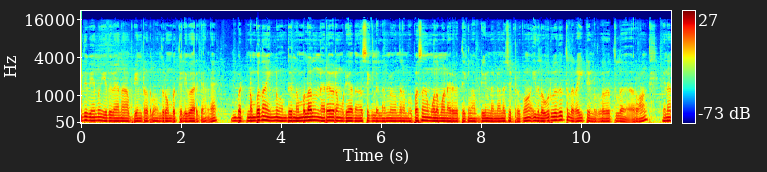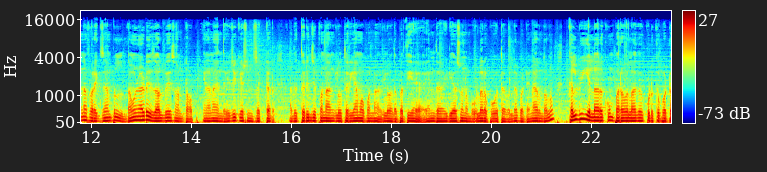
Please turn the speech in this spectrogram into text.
எது வேணும் எது வேணாம் அப்படின்றதுல வந்து ரொம்ப தெளிவாக இருக்காங்க. பட் நம்ம தான் இன்னும் வந்து நம்மளால் நிறைவேற முடியாத ஆசைகள் எல்லாமே வந்து நம்ம பசங்க மூலமாக நிறைவேற்றிக்கலாம் அப்படின்னு நான் இதில் ஒரு விதத்தில் ரைட் இன்னொரு விதத்தில் ராங் என்னென்னா for example Tamil Nadu is always on top என்னென்னா இந்த எஜுகேஷன் செக்டர் அது தெரிஞ்சு பண்ணாங்களோ தெரியாமல் பண்ணாங்களோ அதை பற்றி எந்த ஐடியாஸும் நம்ம உள்ளர போக தேவையில்லை. பட் என்ன இருந்தாலும் கல்வி எல்லாருக்கும் பரவலாக கொடுக்கப்பட்ட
